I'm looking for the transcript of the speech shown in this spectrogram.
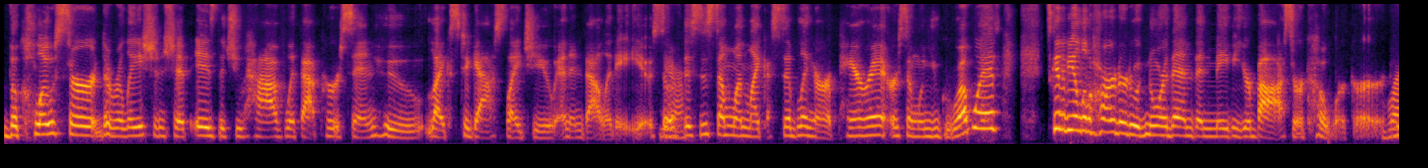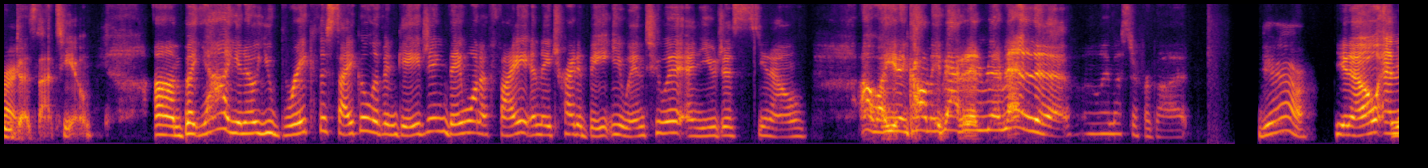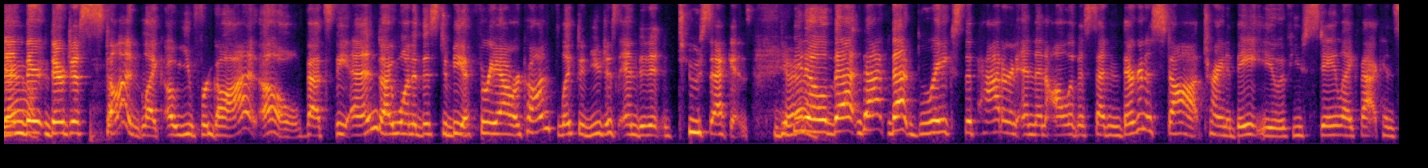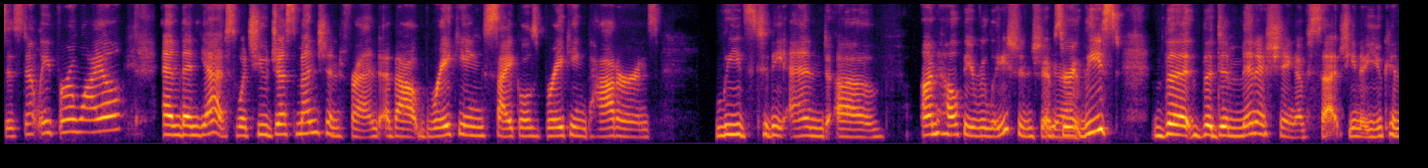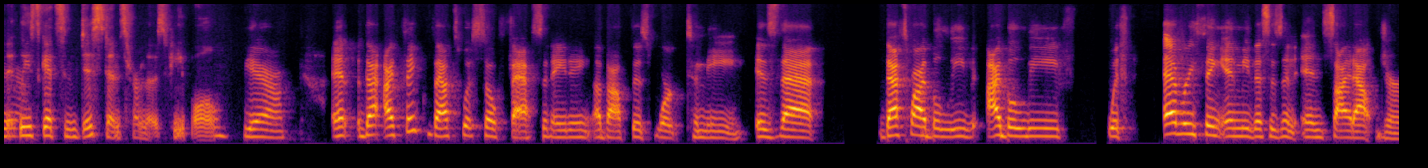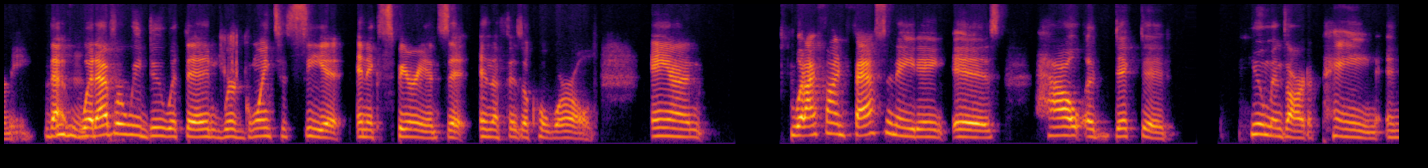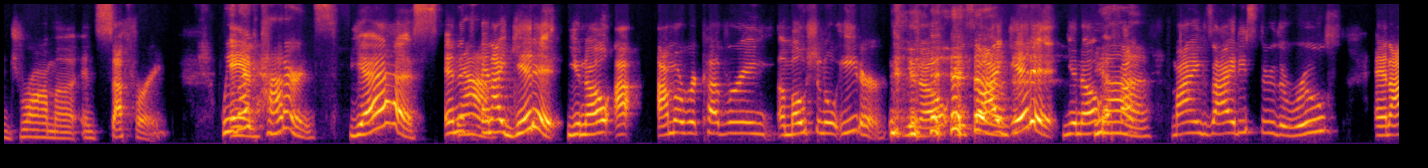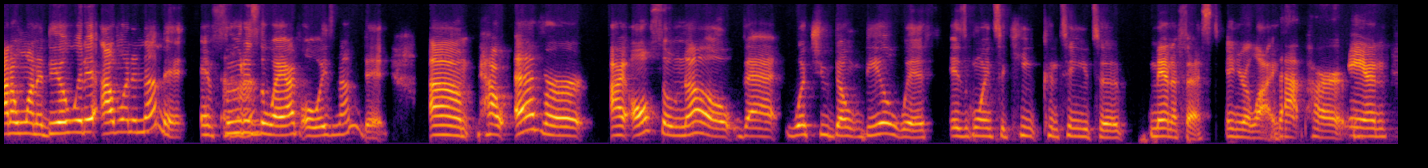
the closer the relationship is that you have with that person who likes to gaslight you and invalidate you. So yeah. if this is someone like a sibling or a parent or someone you grew up with, it's going to be a little harder to ignore them than maybe your boss or a coworker right. who does that to you. Um, but yeah, you know, you break the cycle of engaging. They want to fight and they try to bait you into it, and you just, you know, oh, well, you didn't call me back. Oh, I must have forgot. Yeah you know and yeah. then they're they're just stunned like oh you forgot oh that's the end i wanted this to be a three hour conflict and you just ended it in two seconds yeah. you know that that that breaks the pattern and then all of a sudden they're going to stop trying to bait you if you stay like that consistently for a while and then yes what you just mentioned friend about breaking cycles breaking patterns leads to the end of unhealthy relationships yeah. or at least the the diminishing of such you know you can yeah. at least get some distance from those people yeah and that i think that's what's so fascinating about this work to me is that that's why i believe i believe with everything in me this is an inside out journey that mm-hmm. whatever we do within we're going to see it and experience it in the physical world and what i find fascinating is how addicted humans are to pain and drama and suffering. We and, like patterns. Yes. And yeah. and I get it, you know, I I'm a recovering emotional eater, you know, and so I get it, you know, yeah. my anxiety's through the roof and I don't want to deal with it. I want to numb it. And food uh-huh. is the way I've always numbed it. Um, however, I also know that what you don't deal with is going to keep continue to manifest in your life. That part. And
